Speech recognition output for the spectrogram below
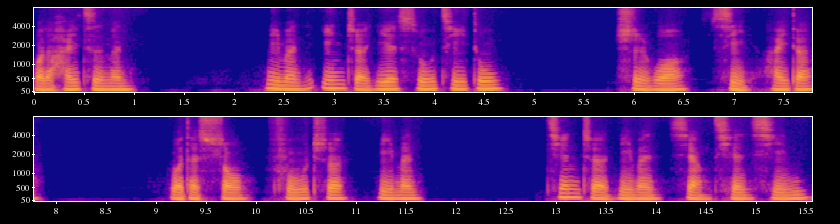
我的孩子们。你们因着耶稣基督是我喜爱的，我的手扶着你们，牵着你们向前行。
